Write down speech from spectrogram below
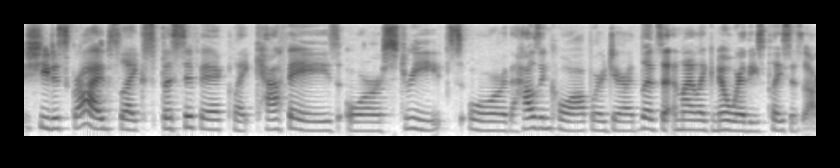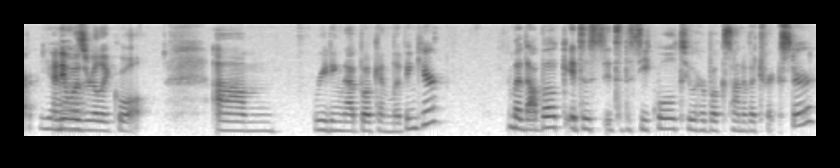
she describes like specific like cafes or streets or the housing co-op where Jared lives, at. and I like know where these places are. And it was really cool, um, reading that book and living here. But that book, it's a, it's the sequel to her book Son of a Trickster.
